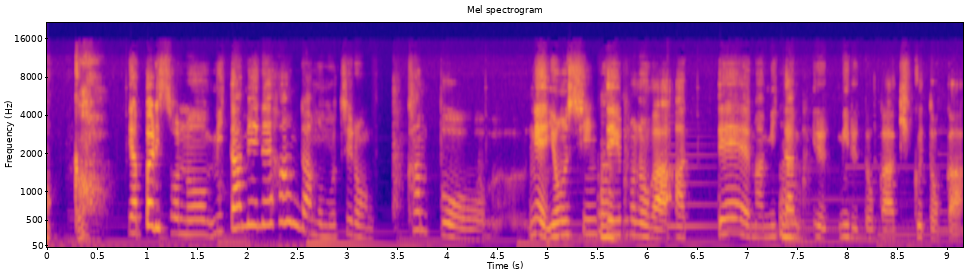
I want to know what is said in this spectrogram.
っか。やっぱりその見た目で判断ももちろん漢方ね四診っていうものがあって、まあ、見たうん。見る見るとか聞くとか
